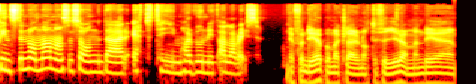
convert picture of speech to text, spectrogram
Finns det någon annan säsong där ett team har vunnit alla race? Jag funderar på McLaren 84, men det,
